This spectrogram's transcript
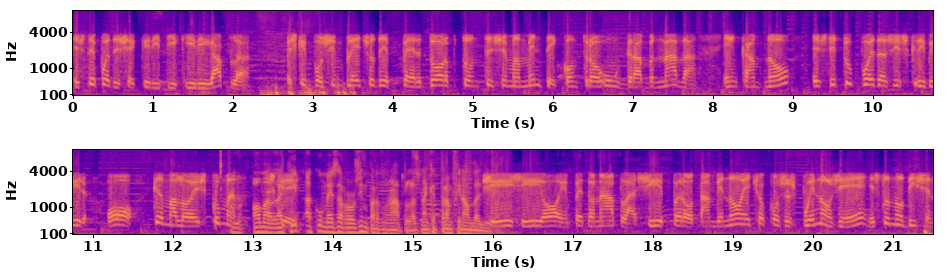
este puede ser criticable. Es que por simple hecho de perder tontísimamente contra un Granada en Camp Nou, este tú puedes escribir, oh, qué malo es Koeman. Home, l'equip que- ha comès errors imperdonables en aquest tram final de Lliga. Sí, sí, oh, imperdonable, sí, pero también no he hecho cosas buenas, ¿eh? Esto no dice Però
